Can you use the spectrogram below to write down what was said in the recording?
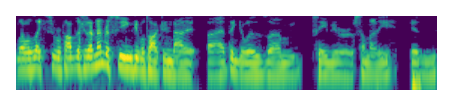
That was like super popular because I remember seeing people talking about it. Uh, I think it was um Savior or somebody in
